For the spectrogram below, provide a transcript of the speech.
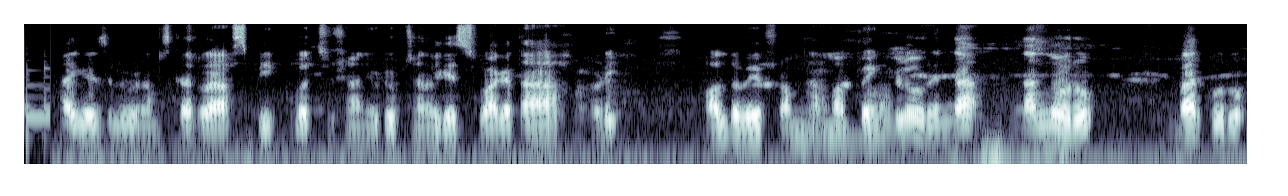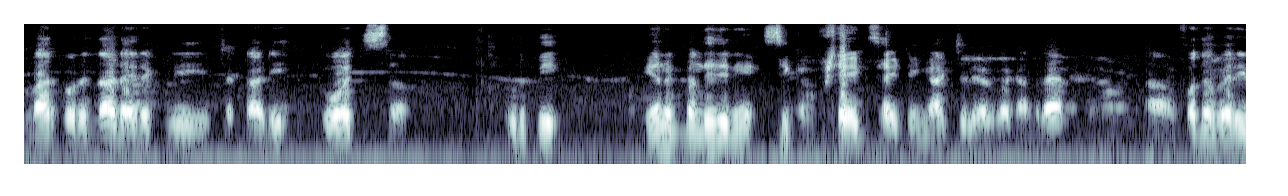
ಹಾಯ್ ಗೈಸ್ ಎಲ್ಲರಿಗೂ ನಮಸ್ಕಾರ. ಸ್ಪೀಕ್ ವತ್ ಸುಶಾನ್ ಯೂಟ್ಯೂಬ್ ಚಾನಲ್ಗೆ ಸ್ವಾಗತ. ನೋಡಿ ಆಲ್ ದ ವೇ ಫ್ರಮ್ ನಮ್ಮ ಬೆಂಗಳೂರಿಂದ ನನ್ನೂರು ಬಾರ್ಕೂರು ಬಾರ್ಕೂರಿಂದ ಡೈರೆಕ್ಟ್ಲಿ ಚಟ್ಟಾಡಿ ಟುವರ್ಡ್ಸ್ ಉಡುಪಿ ಏನಕ್ಕೆ ಬಂದಿದ್ದೀನಿ? ಸಿಕ್ಕಾಪಟ್ಟೆ ಎಕ್ಸೈಟಿಂಗ್ ಆ್ಯಕ್ಚುಲಿ ಹೇಳ್ಬೇಕಂದ್ರೆ for the very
